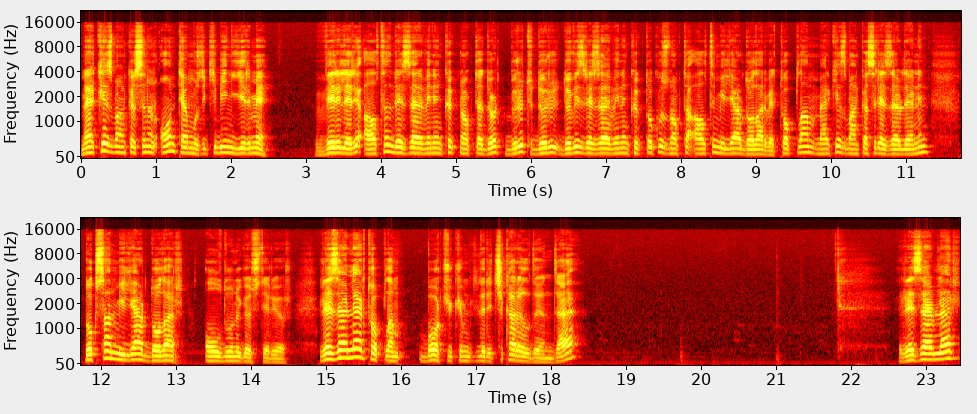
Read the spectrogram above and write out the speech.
Merkez Bankası'nın 10 Temmuz 2020 verileri altın rezervinin 40.4, brüt döviz rezervinin 49.6 milyar dolar ve toplam Merkez Bankası rezervlerinin 90 milyar dolar olduğunu gösteriyor. Rezervler toplam borç yükümlülükleri çıkarıldığında rezervler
